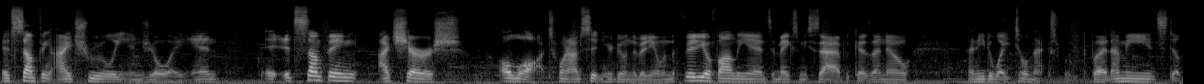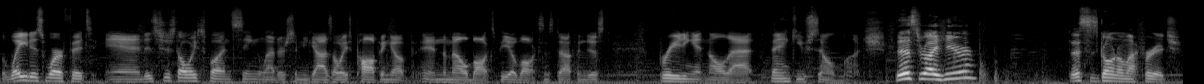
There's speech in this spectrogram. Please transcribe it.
it's something I truly enjoy. And it's something I cherish a lot when I'm sitting here doing the video. When the video finally ends, it makes me sad because I know I need to wait till next week. But, I mean, still, the wait is worth it, and it's just always fun seeing letters from you guys always popping up in the mailbox, P.O. box, and stuff, and just reading it and all that. Thank you so much. This right here, this is going on my fridge.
